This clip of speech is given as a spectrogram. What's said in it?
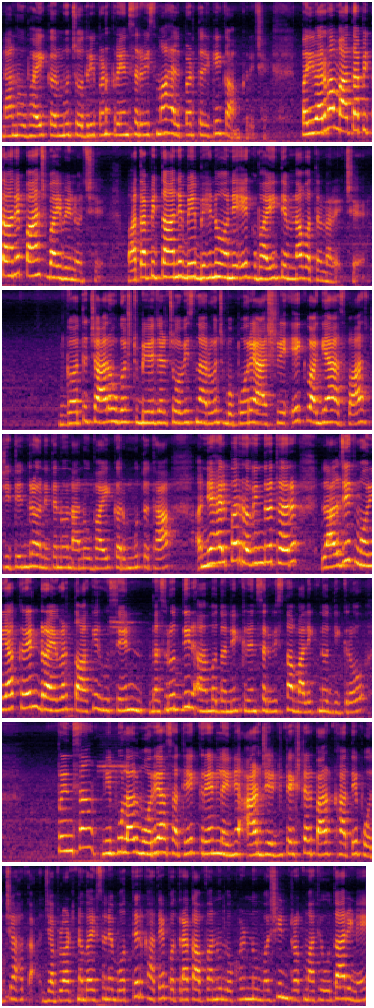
નાનો ભાઈ કરમુ ચૌધરી પણ ક્રેન સર્વિસમાં હેલ્પર તરીકે કામ કરે છે. પરિવારમાં માતા પિતા અને પાંચ ભાઈ બહેનો છે. માતા પિતા અને બે બહેનો અને એક ભાઈ તેમના વતનમાં રહે છે. ગત ચાર ઓગસ્ટ બે હજાર ચોવીસના રોજ બપોરે આશરે એક વાગ્યા આસપાસ જીતેન્દ્ર અને તેનો નાનો ભાઈ કરમુ તથા અન્ય helper Ravindra Thar Laljit Moriya, crane driver Takir Hussain, Nasruddin Ahmad અને ક્રેન સર્વિસના માલિકનો દીકરો પ્રિન્સંગ નિપુલાલ મોરિયા સાથે ક્રેન લઈને આરજેડી ટેક્સટાઇલ પાર્ક ખાતે પહોંચ્યા હતા, જ્યાં પ્લોટ નંબર એકસો બોતેર ખાતે પતરા કાપવાનું લોખંડનું મશીન ટ્રકમાંથી ઉતારીને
